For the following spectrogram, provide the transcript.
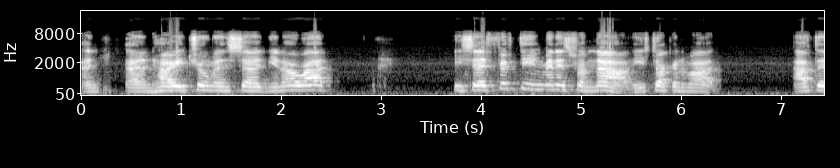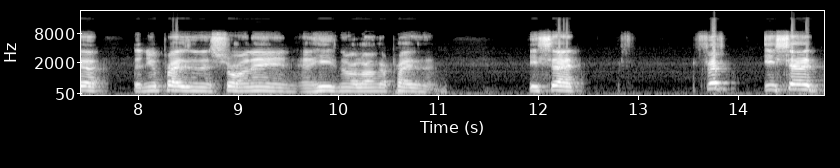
And and Harry Truman said, you know what? He said 15 minutes from now. He's talking about after the new president is sworn in and he's no longer president he said, he said,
